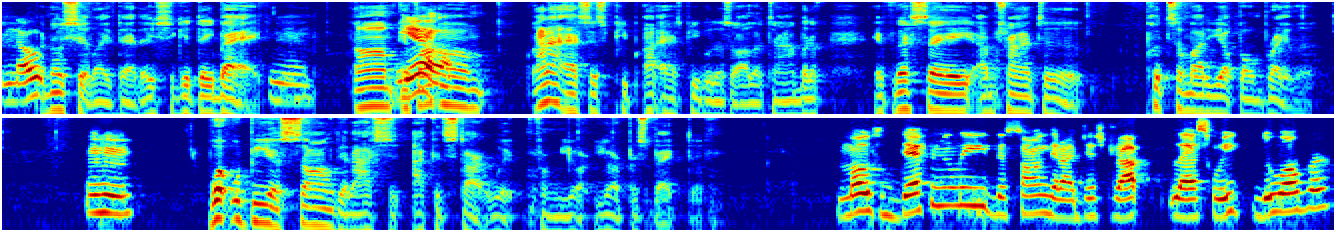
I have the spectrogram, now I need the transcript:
Nope. no shit like that. They should get their bag. Yeah. Um, if Yeah. I, um, and I ask this people, I ask people this all the time. But if, if let's say I'm trying to put somebody up on Brayla, Mm-hmm. what would be a song that I should I could start with from your your perspective? Most definitely the song that I just dropped last week, Do Over.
